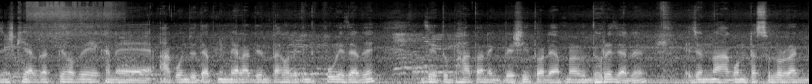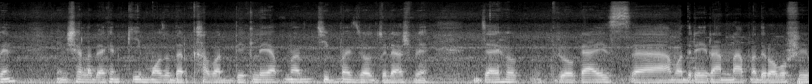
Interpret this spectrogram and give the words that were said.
জিনিস খেয়াল রাখতে হবে এখানে আগুন যদি আপনি মেলা দেন তাহলে কিন্তু পুড়ে যাবে। যেহেতু ভাত অনেক বেশি তাহলে আপনার ধরে যাবে। এজন্য আগুনটা স্লো রাখবেন। ইনশাল্লাহ দেখেন কি মজাদার খাবার, দেখলে আপনার জিভ্ভায় জল চলে আসবে। যাই হোক প্রিয় গাইস আমাদের এই রান্না আপনাদের অবশ্যই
